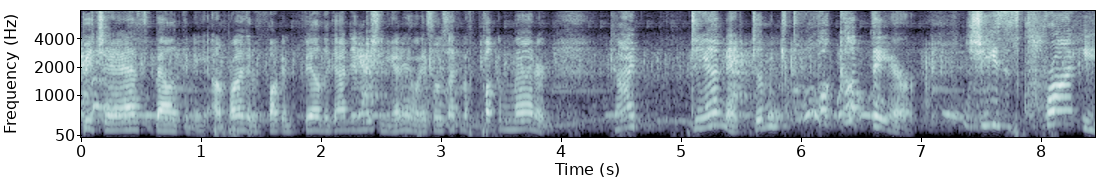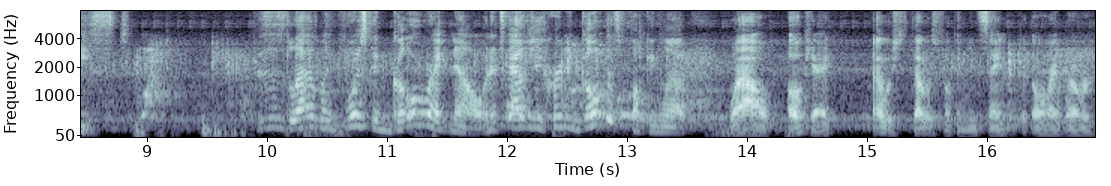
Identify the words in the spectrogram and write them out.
bitch ass balcony. I'm probably gonna fucking fail the goddamn mission again anyway, so it's not gonna fucking matter. God damn it! Let me get the fuck up there! Jesus Christ! This is as loud as my voice can go right now, and it's actually hurting go this fucking loud. Wow, okay. That was that was fucking insane, but alright, whatever.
